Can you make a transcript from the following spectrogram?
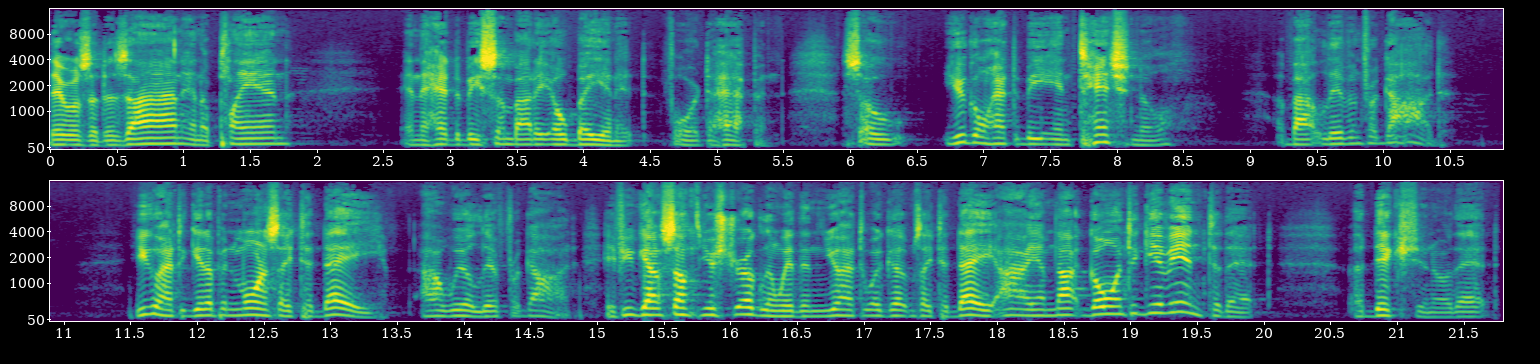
There was a design and a plan, and there had to be somebody obeying it for it to happen. So you're going to have to be intentional about living for God. You're going to have to get up in the morning and say, Today, I will live for God. If you've got something you're struggling with, then you have to wake up and say, Today, I am not going to give in to that addiction or that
